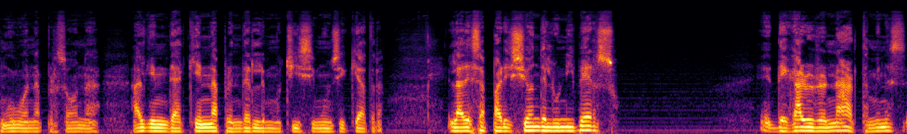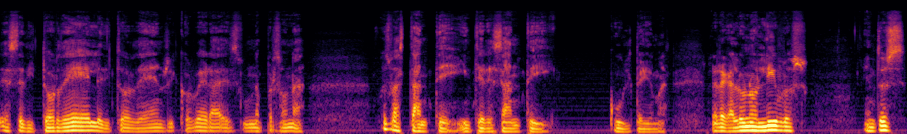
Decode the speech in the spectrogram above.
muy buena persona, alguien de a quien aprenderle muchísimo, un psiquiatra, La desaparición del universo, eh, de Gary Renard, también es, editor de él, editor de Henry Corbera, es una persona pues bastante interesante y culta y demás. Le regaló unos libros, entonces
